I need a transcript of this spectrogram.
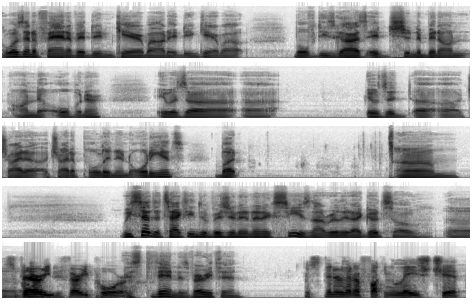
Wasn't a fan of it. Didn't care about it. Didn't care about both these guys. It shouldn't have been on on the opener. It was uh uh, it was a uh, uh try to uh, try to pull in an audience, but um. We said the tag team division in NXT is not really that good, so uh, It's very, very poor. it's thin. It's very thin. It's thinner than a fucking Lay's chip.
